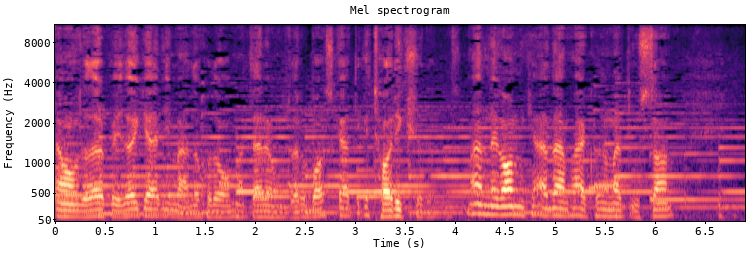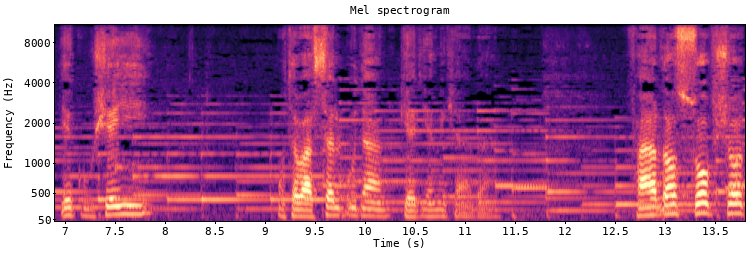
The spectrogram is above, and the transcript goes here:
امامزاده رو پیدا کردیم. بنده خدا اومد در امامزاده رو باز کرد. که تاریک شده من نگاه می‌کردم هر کدوم از دوستان یه گوشه ای متوسل بودن گریه می‌کردن. فردا صبح شد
